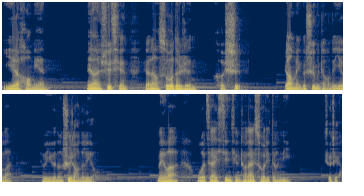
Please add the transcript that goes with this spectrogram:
一夜好眠。每晚睡前原谅所有的人和事，让每个睡不着的夜晚有一个能睡着的理由。每晚我在心情招待所里等你，就这样。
